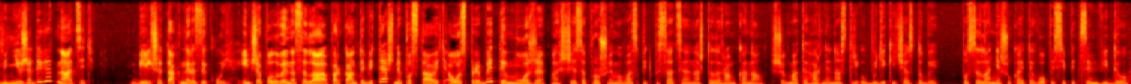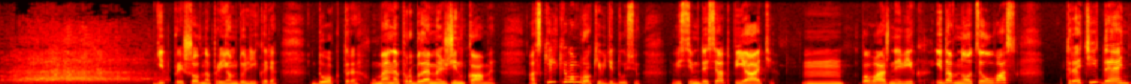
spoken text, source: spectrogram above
Мені вже 19. Більше так не ризикуй. Інша половина села паркан тобі теж не поставить, а ось прибити може. А ще запрошуємо вас підписатися на наш телеграм-канал, щоб мати гарний настрій у будь-який час доби. Посилання шукайте в описі під цим відео. Дід прийшов на прийом до лікаря. Докторе, у мене проблеми з жінками. А скільки вам років, дідусю? 85. м поважний вік. І давно це у вас? Третій день.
